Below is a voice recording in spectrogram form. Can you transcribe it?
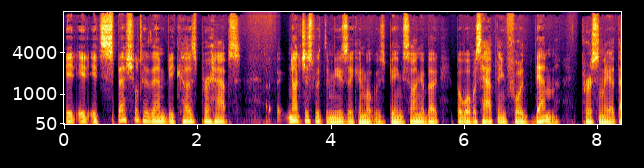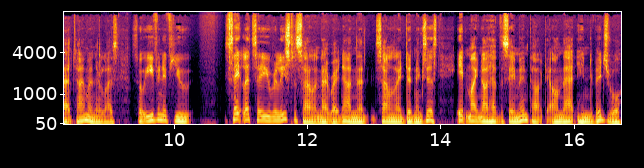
it, it it's special to them because perhaps uh, not just with the music and what was being sung about, but what was happening for them personally at that time in their lives. So even if you say, let's say you released a Silent Knight right now and that Silent Knight didn't exist, it might not have the same impact on that individual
